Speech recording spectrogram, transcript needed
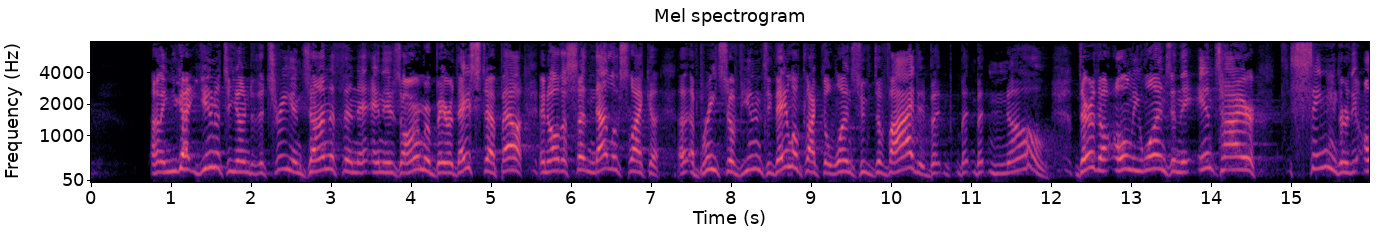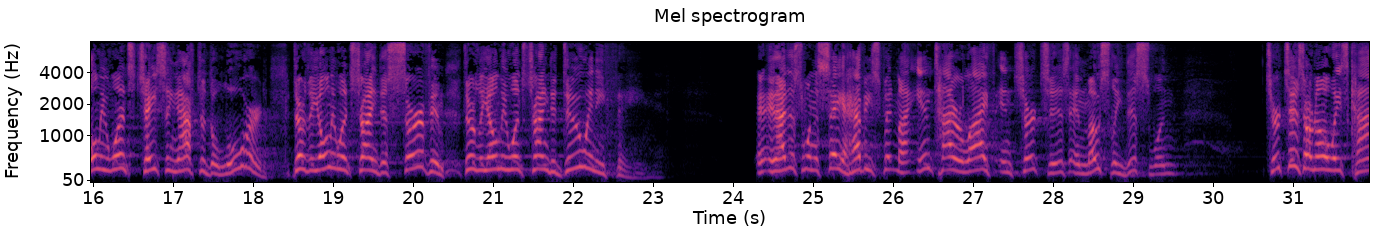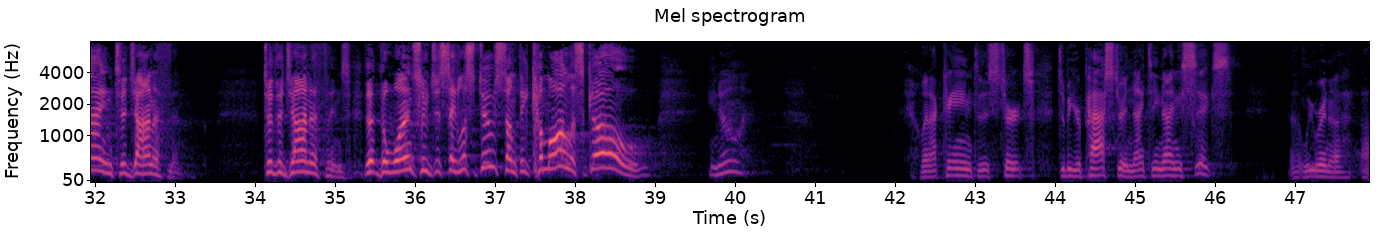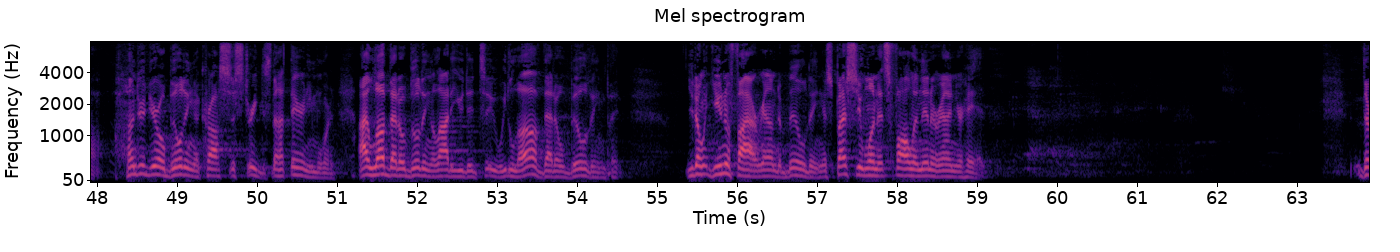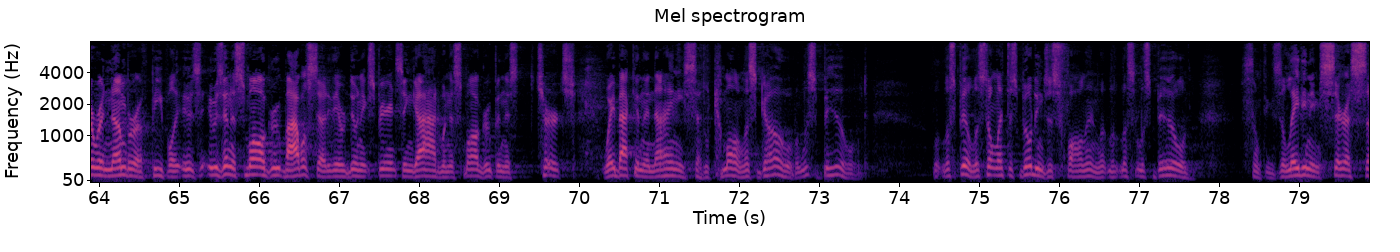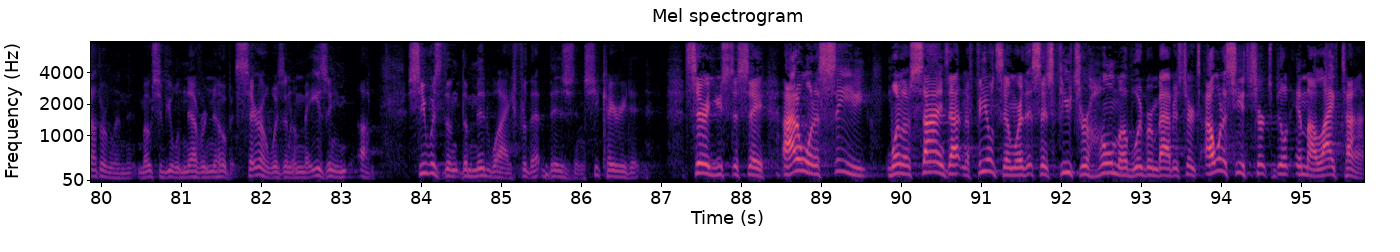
I mean, you got unity under the tree, and Jonathan and his armor bearer, they step out, and all of a sudden that looks like a, a, breach of unity. They look like the ones who've divided, but, but, but no. They're the only ones in the entire scene. They're the only ones chasing after the Lord. They're the only ones trying to serve Him. They're the only ones trying to do anything. And, and I just want to say, having spent my entire life in churches, and mostly this one, Churches aren't always kind to Jonathan, to the Jonathans, the, the ones who just say, let's do something, come on, let's go. You know? When I came to this church to be your pastor in 1996, uh, we were in a, a hundred year old building across the street. It's not there anymore. I love that old building. A lot of you did too. We love that old building, but you don't unify around a building, especially one that's fallen in around your head. There were a number of people. It was, it was in a small group Bible study. They were doing Experiencing God when a small group in this church, way back in the 90s, said, Come on, let's go. Let's build. Let's build. Let's don't let this building just fall in. Let, us let's build something. There's a lady named Sarah Sutherland that most of you will never know, but Sarah was an amazing, uh, she was the, the midwife for that vision. She carried it. Sarah used to say, I don't want to see one of those signs out in the field somewhere that says future home of Woodburn Baptist Church. I want to see a church built in my lifetime.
